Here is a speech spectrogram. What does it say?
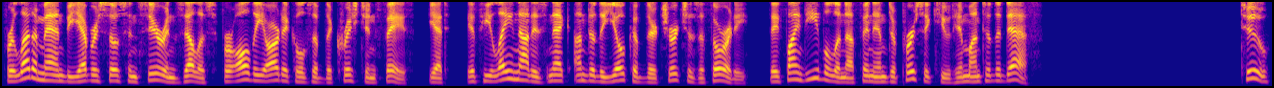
For let a man be ever so sincere and zealous for all the articles of the Christian faith, yet, if he lay not his neck under the yoke of their church's authority, they find evil enough in him to persecute him unto the death. 2.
